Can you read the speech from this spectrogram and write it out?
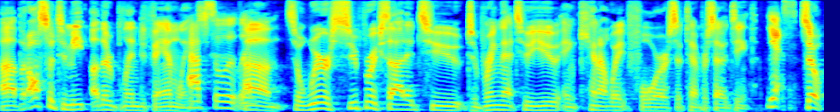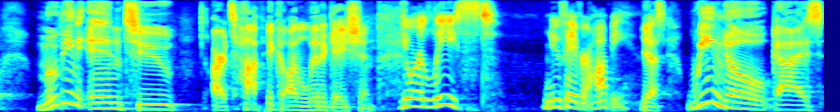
uh, but also to meet other blended families. Absolutely. Um, so we're super excited to to bring that to you, and cannot wait for September seventeenth. Yes. So moving into our topic on litigation, your least new favorite hobby. Yes, we know, guys.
